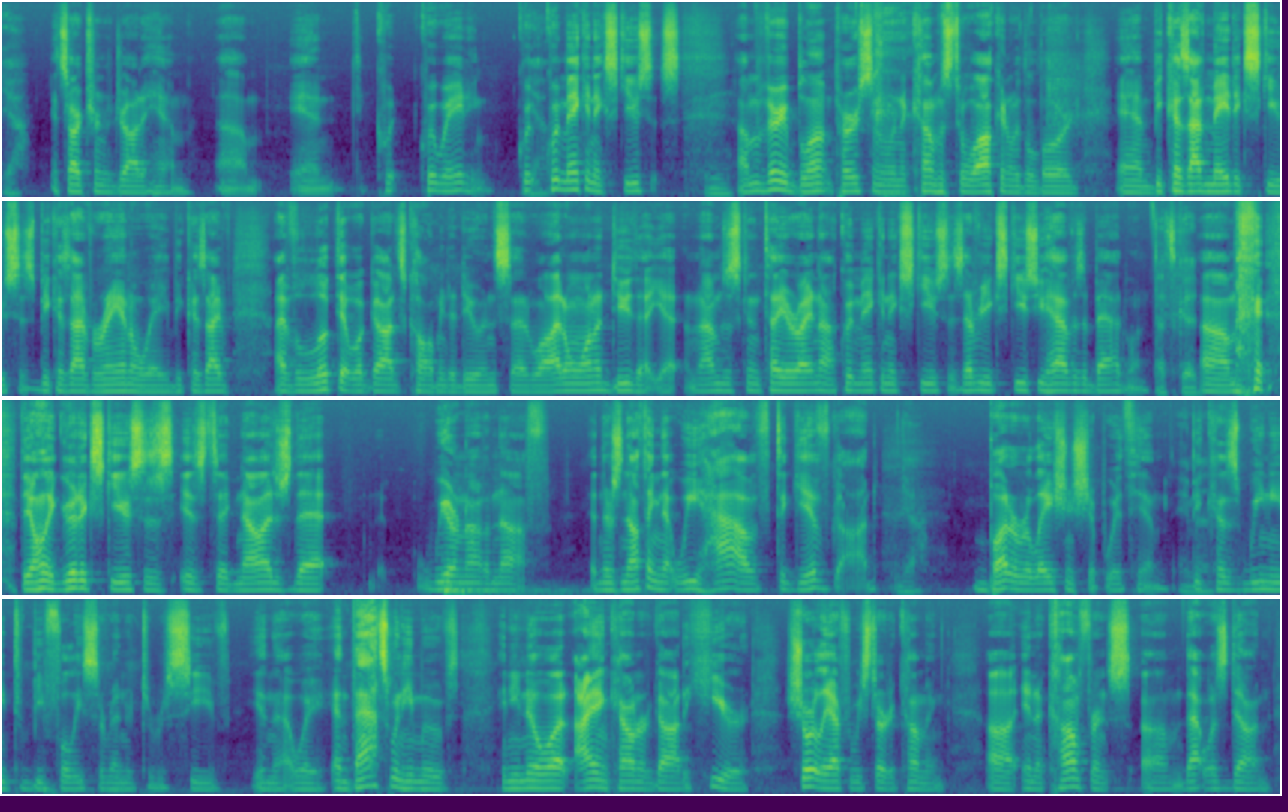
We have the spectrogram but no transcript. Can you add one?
yeah it's our turn to draw to him um, and quit quit waiting quit Yeah. quit making excuses. I'm a very blunt person when it comes to walking with the lord and because i've made excuses because i've ran away because i've i've looked at what god's called me to do and said well i don't want to do that yet and i'm just going to tell you right now quit making excuses. Every excuse you have is a bad one. That's good. Um, the only good excuse is, is to acknowledge that we are not enough and there's nothing that we have to give god. Yeah but a relationship with him Amen. because we need to be fully surrendered to receive in that way. And that's when he moves. And you know what? I encountered God here shortly after we started coming uh, in a conference um, that was done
